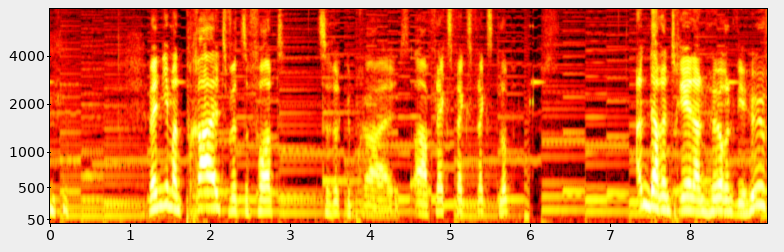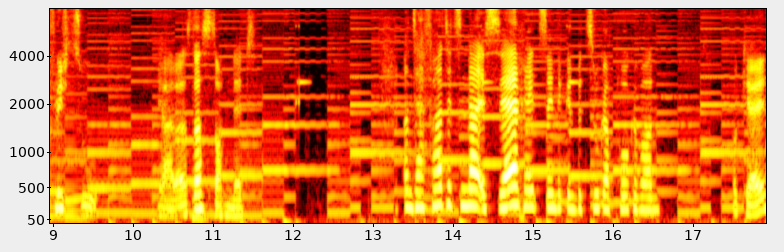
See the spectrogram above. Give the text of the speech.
Wenn jemand prahlt, wird sofort zurückgeprahlt. Ah, Flex, Flex, Flex Club. Anderen Trainern hören wir höflich zu. Ja, das, das ist doch nett. Unser Vorsitzender ist sehr rätselig in Bezug auf Pokémon. Okay.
